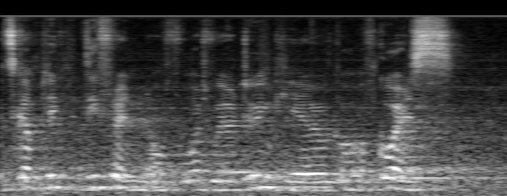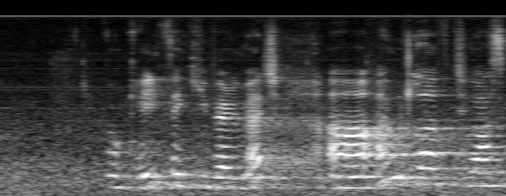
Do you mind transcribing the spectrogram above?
it's completely different of what we are doing here, of course. Okay, thank you very much. Uh, I would love to ask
